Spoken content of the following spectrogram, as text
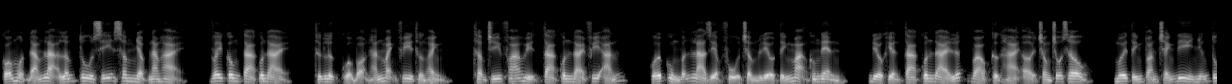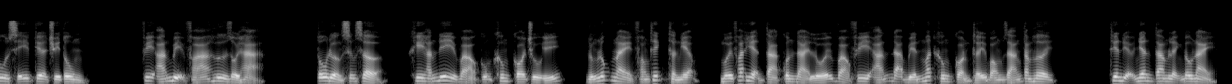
có một đám lạ lâm tu sĩ xâm nhập nam hải, vây công tà quân đài, thực lực của bọn hắn mạnh phi thường hành, thậm chí phá hủy tà quân đài phi án, cuối cùng vẫn là diệp phủ trầm liều tính mạng không nên, điều khiển tà quân đài lướt vào cực hải ở trong chỗ sâu, mới tính toán tránh đi những tu sĩ kia truy tung. Phi án bị phá hư rồi hả? Tô đường xưng sở khi hắn đi vào cũng không có chú ý, đúng lúc này phóng thích thần nghiệm mới phát hiện tà quân đài lối vào phi án đã biến mất không còn thấy bóng dáng tăm hơi. Thiên địa nhân tam lệnh đâu này?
